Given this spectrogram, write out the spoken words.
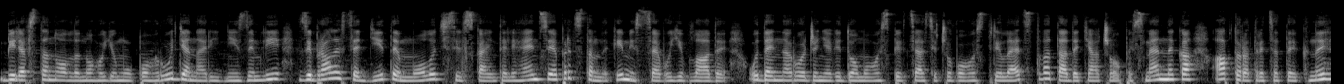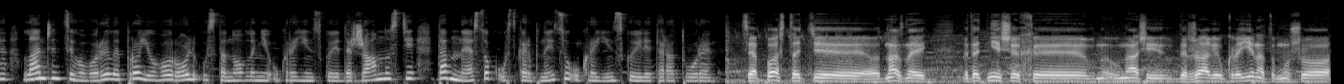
Біля встановленого йому погруддя на рідній землі зібралися діти, молодь, сільська інтелігенція, представники місцевої влади. У день народження відомого співця січового стрілецтва та дитячого письменника, автора 30 книг, ланчинці говорили про його роль у становленні української державності та внесок у скарбницю української літератури. Ця постать е, одна з найвидатніших е, в нашій державі Україна, тому що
